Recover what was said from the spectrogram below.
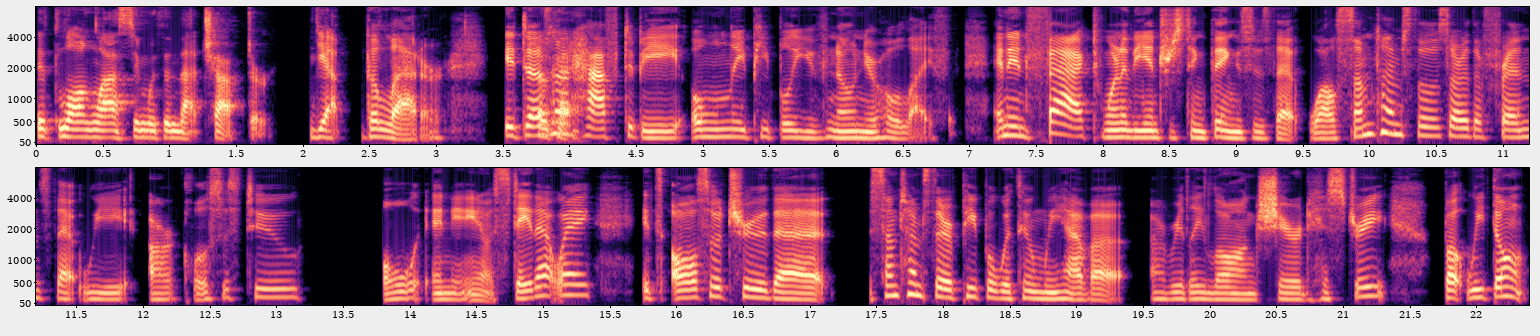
it's long lasting within that chapter yeah the latter it does okay. not have to be only people you've known your whole life. And in fact, one of the interesting things is that while sometimes those are the friends that we are closest to, oh, and you know, stay that way, it's also true that sometimes there are people with whom we have a a really long shared history, but we don't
